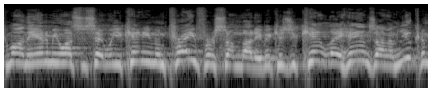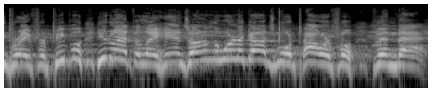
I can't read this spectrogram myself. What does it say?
Come on, the enemy wants to say, well, you can't even pray for somebody because you can't lay hands on them. You can pray for people, you don't have to lay hands on them. The Word of God's more powerful than that.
